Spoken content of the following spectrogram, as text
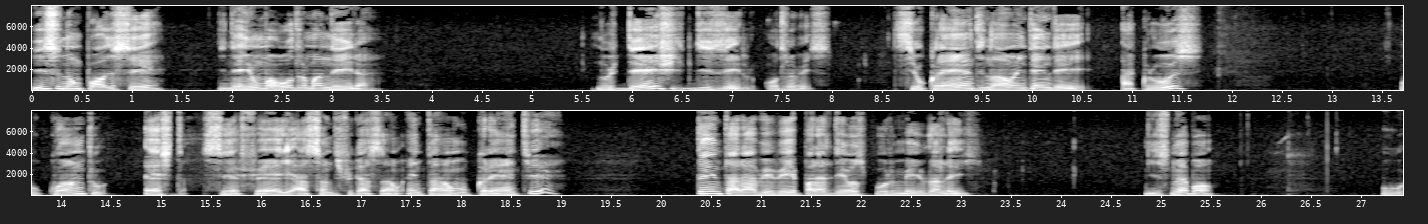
Isso não pode ser de nenhuma outra maneira. Nos deixe dizê-lo outra vez. Se o crente não entender a cruz, o quanto esta se refere à santificação, então o crente tentará viver para Deus por meio da lei. Isso não é bom. O,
